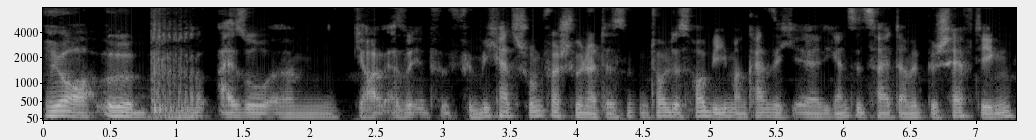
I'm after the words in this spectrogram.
Ja, äh, also ähm, ja, also für mich hat's schon verschönert. Das ist ein tolles Hobby. Man kann sich äh, die ganze Zeit damit beschäftigen.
